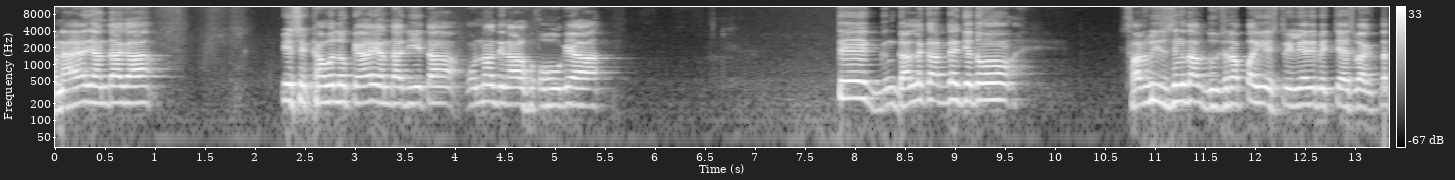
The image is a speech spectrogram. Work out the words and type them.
ਬਣਾਇਆ ਜਾਂਦਾਗਾ ਕਿ ਸਿੱਖਾਂ ਵੱਲੋਂ ਕਿਹਾ ਜਾਂਦਾ ਜੀ, ਇਹ ਤਾਂ ਉਹਨਾਂ ਦੇ ਨਾਲ ਹੋ ਗਿਆ। ਤੇ ਗੱਲ ਕਰਦੇ ਜਦੋਂ ਸਰਬਜੀਤ ਸਿੰਘ ਦਾ ਦੂਸਰਾ ਭਾਈ ਆਸਟ੍ਰੇਲੀਆ ਦੇ ਵਿੱਚ ਇਸ ਵਕਤ।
